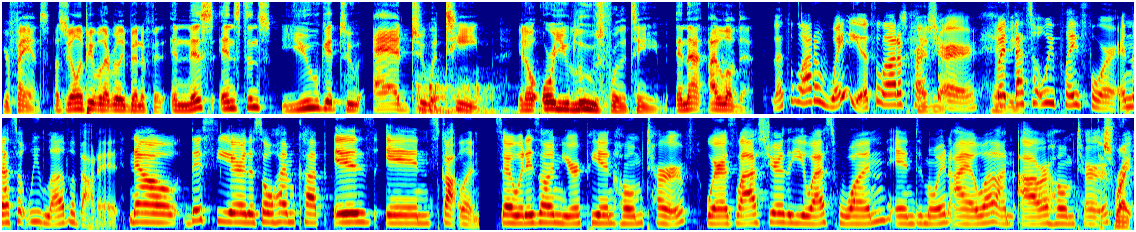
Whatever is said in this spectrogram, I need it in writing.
your fans. That's the only people that really benefit. In this instance, you get to add to a team, you know, or you lose for the team. And that I love that. that's a lot of weight. That's a lot of heavy. pressure. Heavy. But that's what we play for, and that's what we love about it. Now, this year, the Solheim Cup is in Scotland. So it is on European home turf, whereas last year the US won in Des Moines, Iowa on our home turf. That's right.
